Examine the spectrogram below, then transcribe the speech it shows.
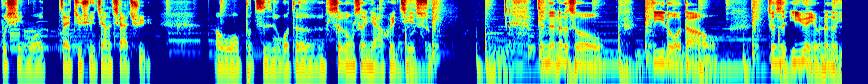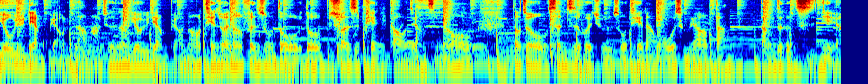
不行，我再继续这样下去，啊，我不止我的社工生涯会结束，真的那个时候低落到，就是医院有那个忧郁量表，你知道吗？就是那个忧郁量表，然后填出来那个分数都都算是偏高这样子，然后到最后我甚至会觉得说，天哪，我为什么要当当这个职业啊？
